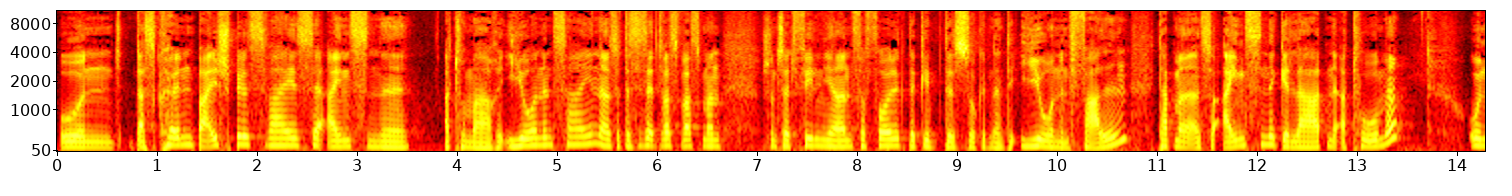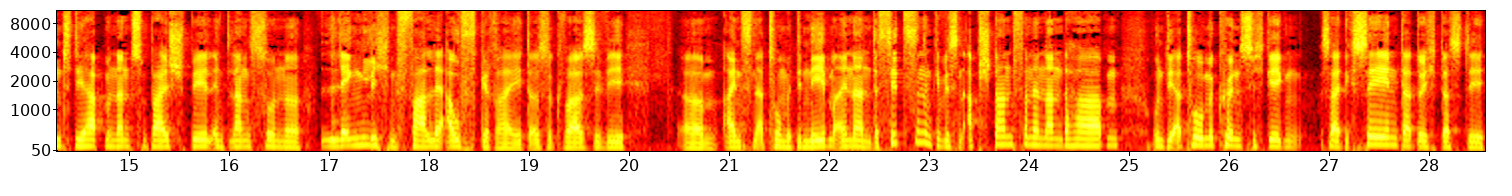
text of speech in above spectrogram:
Und das können beispielsweise einzelne atomare Ionen sein. Also das ist etwas, was man schon seit vielen Jahren verfolgt. Da gibt es sogenannte Ionenfallen. Da hat man also einzelne geladene Atome und die hat man dann zum Beispiel entlang so einer länglichen Falle aufgereiht, also quasi wie ähm, einzelne Atome, die nebeneinander sitzen, einen gewissen Abstand voneinander haben und die Atome können sich gegenseitig sehen, dadurch, dass die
